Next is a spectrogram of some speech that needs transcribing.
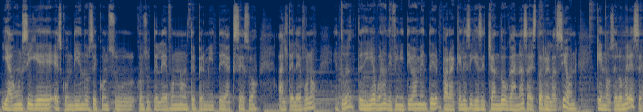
y aún sigue escondiéndose con su, con su teléfono, no te permite acceso al teléfono, entonces te diría, bueno, definitivamente, ¿para qué le sigues echando ganas a esta relación que no se lo merece?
